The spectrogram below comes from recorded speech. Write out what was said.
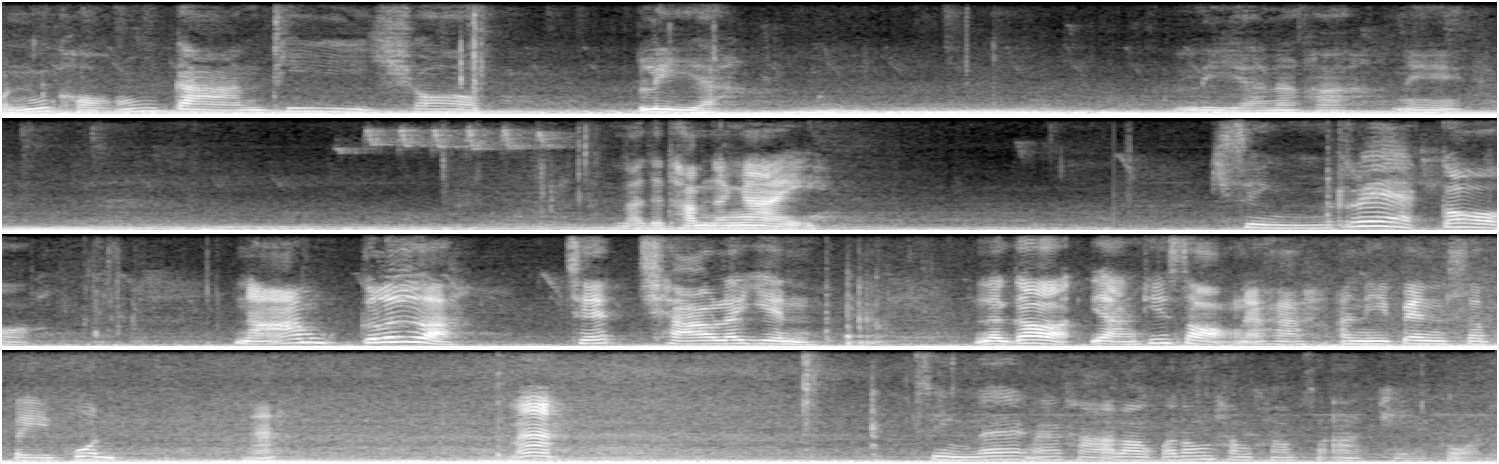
ผลของการที่ชอบเลียเลียนะคะนี่เราจะทำยังไง สิ่งแรกก็ น้ำเกลือ เช็ดเช้าและเย็น แล้วก็อย่างที่สองนะคะ อันนี้เป็นสเปรย์พ่นนะ มา สิ่งแรกนะคะ เราก็ต้องทำความสะอาดแผลก่อน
